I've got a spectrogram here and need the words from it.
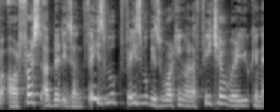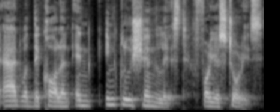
Our first update is on Facebook. Facebook is working on a feature where you can add what they call an in- inclusion list for your stories.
